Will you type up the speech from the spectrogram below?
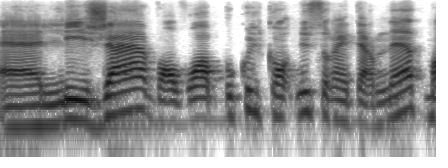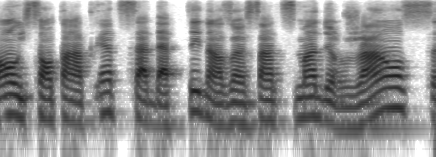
Euh, les gens vont voir beaucoup de contenu sur Internet. Bon, ils sont en train de s'adapter dans un sentiment d'urgence.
